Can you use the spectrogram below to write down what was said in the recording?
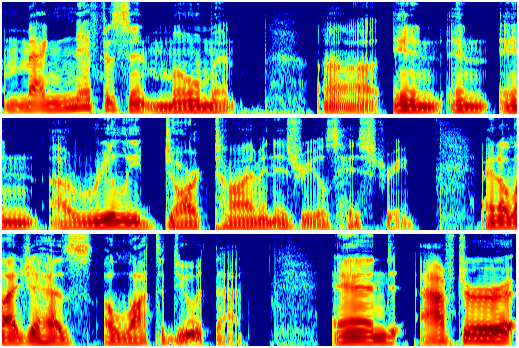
magnificent moment uh, in in in a really dark time in Israel's history. And Elijah has a lot to do with that. And after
